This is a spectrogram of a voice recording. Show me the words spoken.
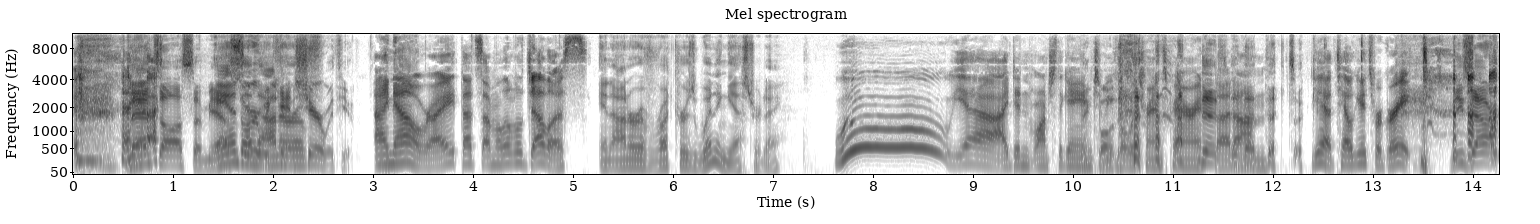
That's awesome. Yeah, And sorry we can't of- share with you. I know, right? That's I'm a little jealous. In honor of Rutgers winning yesterday. Woo! Yeah, I didn't watch the game Big to be fully transparent, That- but um, that's okay. yeah, tailgates were great. These hours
